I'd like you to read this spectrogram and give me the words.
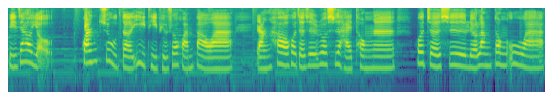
比较有关注的议题，比如说环保啊，然后或者是弱势孩童啊，或者是流浪动物啊，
